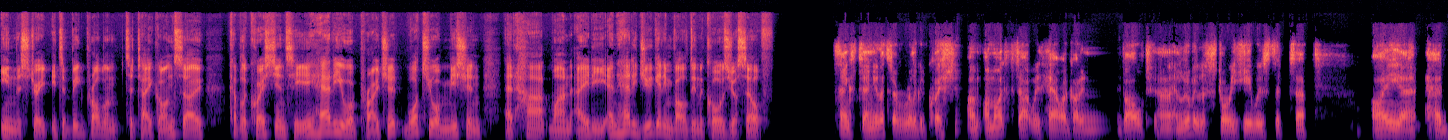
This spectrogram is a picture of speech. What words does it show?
in the street. It's a big problem to take on. So, a couple of questions here. How do you approach it? What's your mission at Heart 180? And how did you get involved in the cause yourself? Thanks, Daniel. That's a really good question. I, I might start with how I got involved. Uh, and a little bit of the story here was that uh, I uh, had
